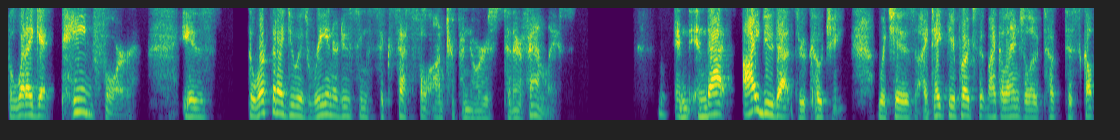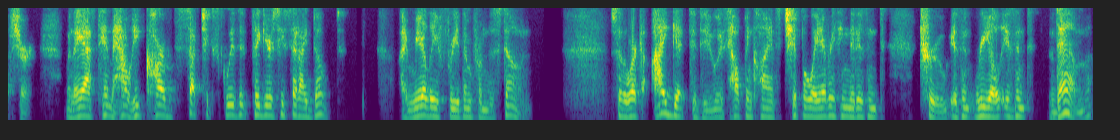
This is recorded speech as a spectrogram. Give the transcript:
But what I get paid for is the work that I do is reintroducing successful entrepreneurs to their families. And, and that I do that through coaching, which is I take the approach that Michelangelo took to sculpture. When they asked him how he carved such exquisite figures, he said, I don't. I merely free them from the stone. So the work I get to do is helping clients chip away everything that isn't true, isn't real, isn't them.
